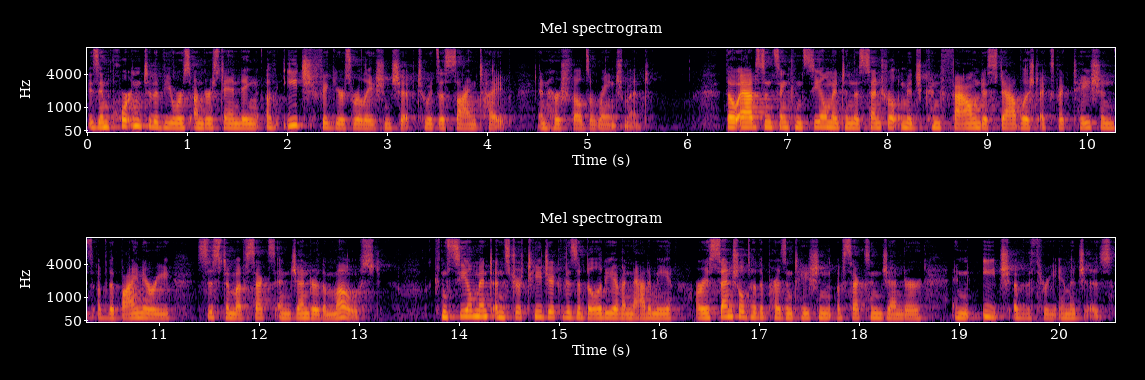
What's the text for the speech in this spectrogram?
is important to the viewer's understanding of each figure's relationship to its assigned type in Hirschfeld's arrangement. Though absence and concealment in the central image confound established expectations of the binary system of sex and gender the most, concealment and strategic visibility of anatomy are essential to the presentation of sex and gender in each of the three images.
